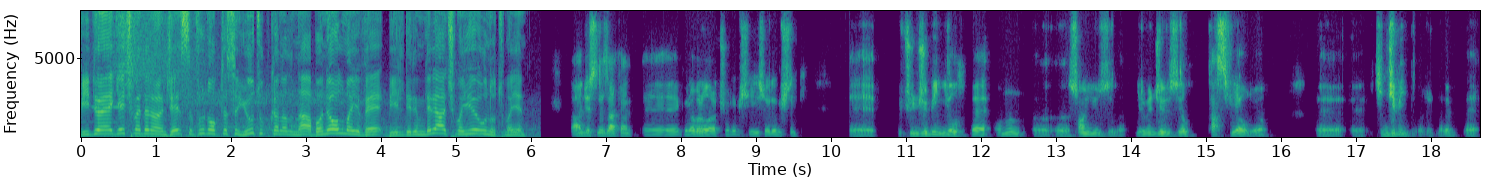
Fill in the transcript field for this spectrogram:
Videoya geçmeden önce Sıfır Noktası YouTube kanalına abone olmayı ve bildirimleri açmayı unutmayın. Daha öncesinde zaten e, global olarak şöyle bir şeyi söylemiştik. E, üçüncü bin yıl ve onun e, e, son yüzyılı, 20. yüzyıl tasfiye oluyor. E, e, ikinci bin yıl özür dilerim ve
